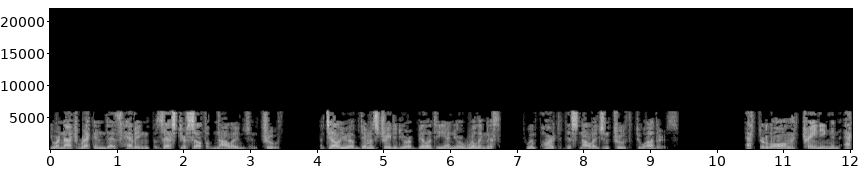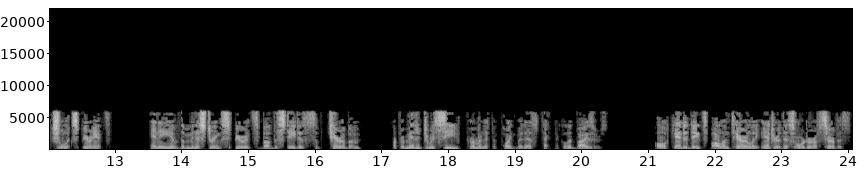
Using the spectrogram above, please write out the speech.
you are not reckoned as having possessed yourself of knowledge and truth until you have demonstrated your ability and your willingness to impart this knowledge and truth to others. After long training and actual experience, any of the ministering spirits above the status of cherubim are permitted to receive permanent appointment as technical advisors. All candidates voluntarily enter this order of service,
